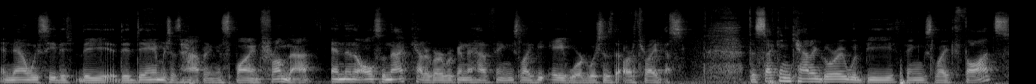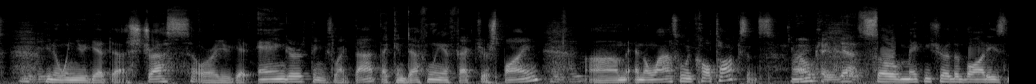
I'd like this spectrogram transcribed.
and now we see the, the, the damage that's happening in spine from that. And then also in that category, we're going to have things like the A word, which is the arthritis. The second category would be things like thoughts. Mm-hmm. You know, when you get uh, stress or you get anger, things like that, that can definitely affect your spine. Mm-hmm. Um, and the last one we call toxins. Right? Okay, yes. So making sure the body's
